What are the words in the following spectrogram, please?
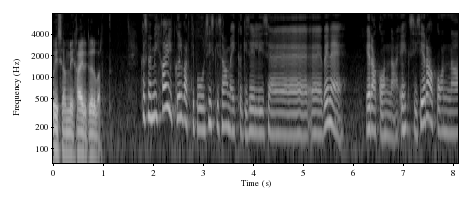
või see on Mihhail Kõlvart? kas me Mihhail Kõlvarti puhul siiski saame ikkagi sellise äh, Vene erakonna ehk siis erakonna,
